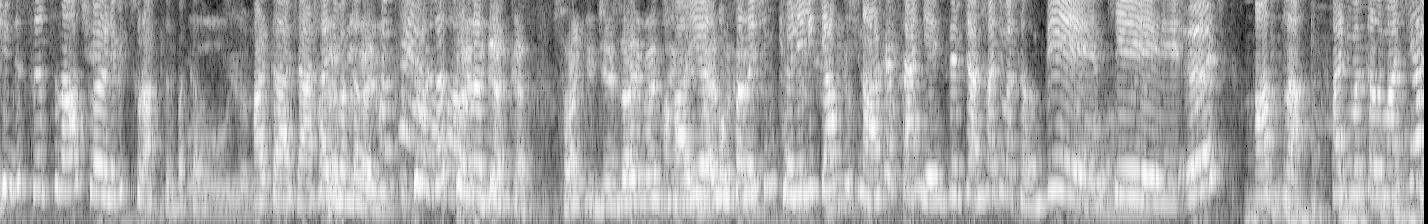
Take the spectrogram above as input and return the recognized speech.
Şimdi sırtına al şöyle bir tur attır bakalım. Oo, Arkadaşlar hadi Ben bakalım. Şurada Ay, bir dakika. Sanki cezayı ben çektim. Hayır Ben o sana kaybettim? şimdi kölelik Ya, yaptı şimdi artık sen gezdireceksin. Hadi bakalım. Bir, Allah'ım iki, üç. Atla. Hadi bakalım aşkım.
